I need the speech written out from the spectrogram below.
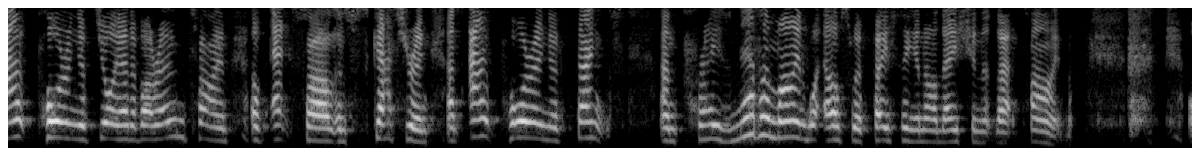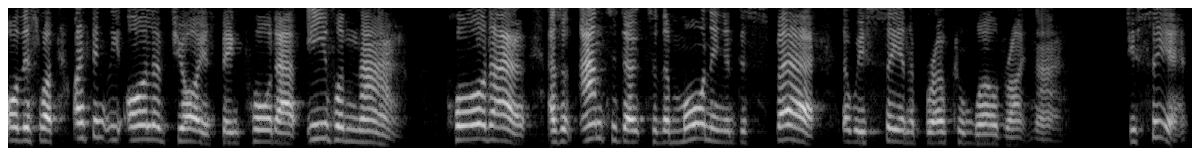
outpouring of joy out of our own time of exile and scattering, an outpouring of thanks and praise. Never mind what else we're facing in our nation at that time or this world. I think the oil of joy is being poured out even now poured out as an antidote to the mourning and despair that we see in a broken world right now. Do you see it?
